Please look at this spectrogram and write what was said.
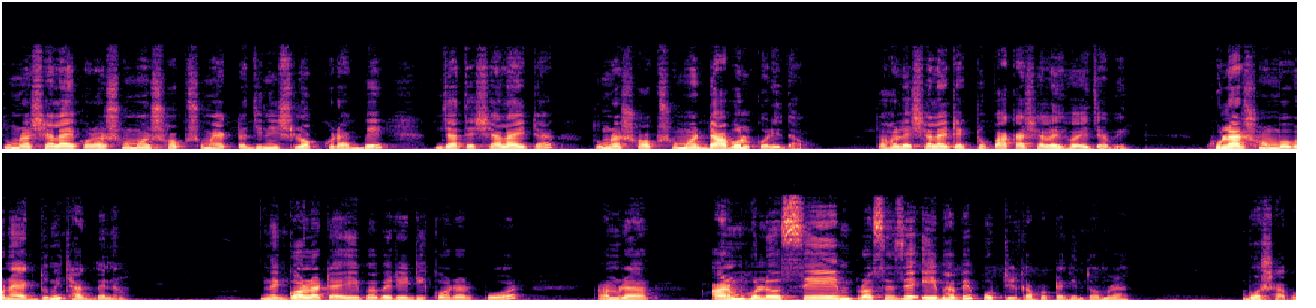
তোমরা সেলাই করার সময় সব সময় একটা জিনিস লক্ষ্য রাখবে যাতে সেলাইটা তোমরা সব সময় ডাবল করে দাও। তাহলে সেলাইটা একটু পাকা সেলাই হয়ে যাবে। খোলার সম্ভাবনা একদমই থাকবে না। মানে গলাটা এইভাবে রেডি করার পর আমরা আর্ম হলেও সেম প্রসেসে এইভাবে পট্টির কাপড়টা কিন্তু আমরা বসাবো।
